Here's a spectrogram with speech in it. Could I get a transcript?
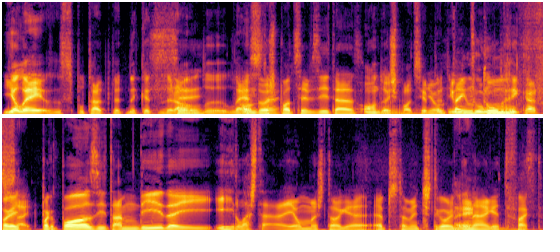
e ele é sepultado portanto, na Catedral Sim. de Leicester. Onde hoje pode ser visitado. Onde hoje pode ser. Portanto, tem um túmulo, túmulo de Ricardo feito de propósito, à medida, e, e lá está. É uma história absolutamente extraordinária, é. de facto.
